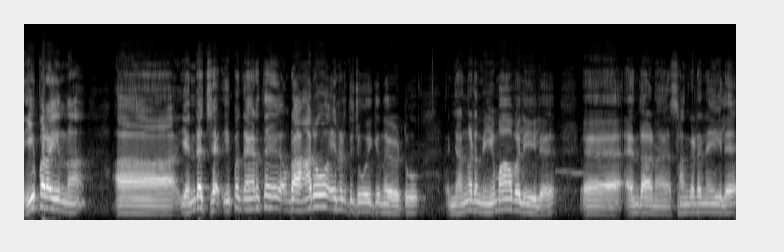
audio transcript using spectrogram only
ഈ പറയുന്ന എന്റെ ചെ ഇപ്പം നേരത്തെ അവിടെ ആരോ എന്നെടുത്ത് ചോദിക്കുന്നത് കേട്ടു ഞങ്ങളുടെ നിയമാവലിയിൽ എന്താണ് സംഘടനയിലെ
